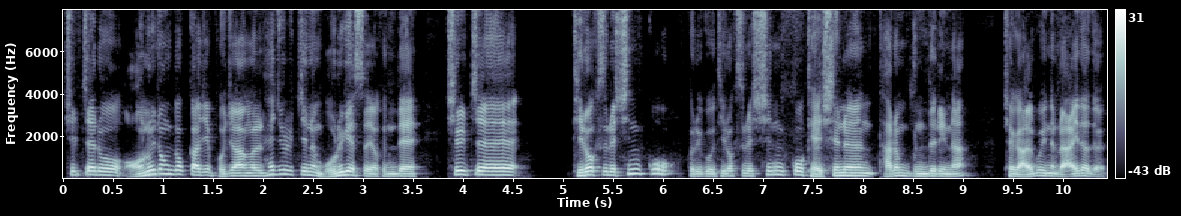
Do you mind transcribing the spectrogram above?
실제로 어느 정도까지 보장을 해줄지는 모르겠어요. 근데 실제 디럭스를 신고 그리고 디럭스를 신고 계시는 다른 분들이나 제가 알고 있는 라이더들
